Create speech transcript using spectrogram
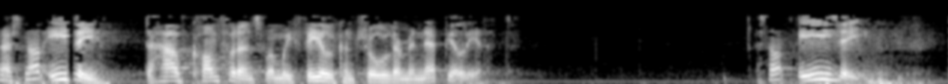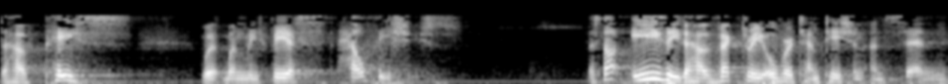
Now, it's not easy to have confidence when we feel controlled or manipulated. It's not easy to have peace when we face health issues. It's not easy to have victory over temptation and sin.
